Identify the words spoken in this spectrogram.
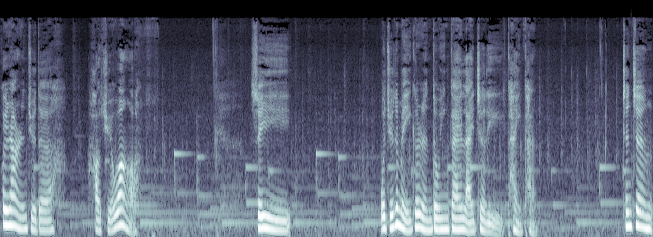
会让人觉得。好绝望哦，所以我觉得每一个人都应该来这里看一看，真正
